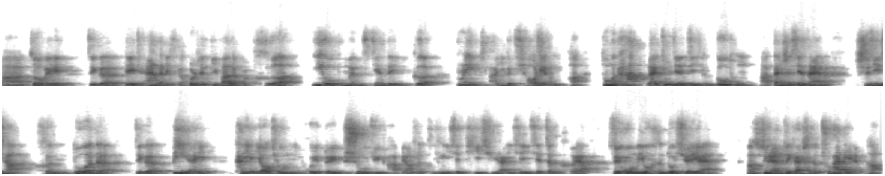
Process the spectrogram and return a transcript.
啊，作为这个 data analyst 或者是 developer 和业务部门之间的一个 bridge 啊，一个桥梁啊，通过它来中间进行沟通啊。但是现在呢，实际上很多的这个 BA 它也要求你会对数据啊，比方说进行一些提取啊，一些一些整合呀。所以我们有很多学员啊，虽然最开始的出发点哈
